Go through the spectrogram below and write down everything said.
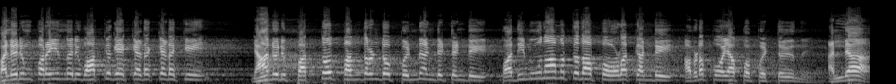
പലരും പറയുന്ന ഒരു വാക്ക് കേക്ക് ഇടക്കിടക്ക് ഞാനൊരു പത്തോ പന്ത്രണ്ടോ പെണ്ണ് കണ്ടിട്ടുണ്ട്. പതിമൂന്നാമത്തതാ പോളെ കണ്ട് അവിടെ പോയപ്പോ പെട്ട് എന്ന് അല്ല.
